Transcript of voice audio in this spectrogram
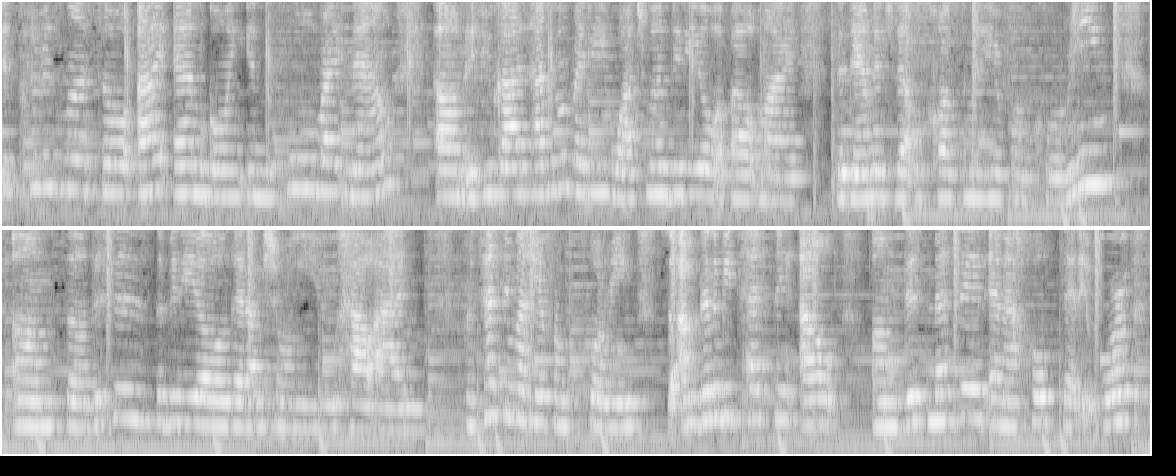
it's Kharyzma. So I am going in the pool right now. Um, if you guys haven't already, watch my video about my the damage that was caused to my hair from chlorine. Um, so this is the video that I'm showing you how I'm protecting my hair from chlorine. So I'm gonna be testing out um, this method and I hope that it works.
